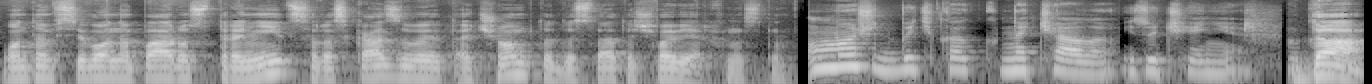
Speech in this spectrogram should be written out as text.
он там всего на пару страниц рассказывает о чем-то достаточно поверхностно. Может быть, как начало изучения. Да,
